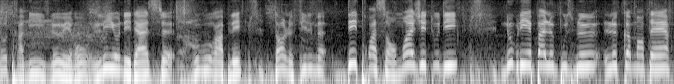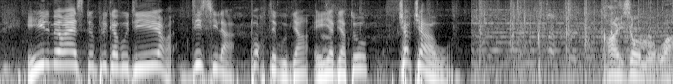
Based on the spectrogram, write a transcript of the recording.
notre ami, le héros Leonidas. Vous vous rappelez dans le film D300. Moi, j'ai tout dit. N'oubliez pas le pouce bleu, le commentaire. Il me reste plus qu'à vous dire, d'ici là, portez-vous bien et à bientôt. Ciao ciao Trahison, mon roi.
